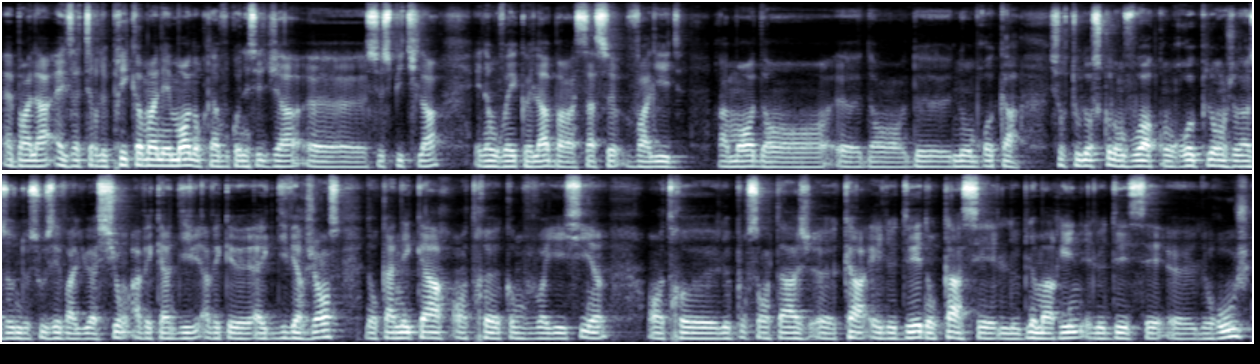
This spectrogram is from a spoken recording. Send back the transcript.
eh ben là, elles attirent le prix comme un aimant. Donc là, vous connaissez déjà euh, ce speech-là. Et donc, vous voyez que là, ben, ça se valide vraiment dans, euh, dans de nombreux cas. Surtout lorsque l'on voit qu'on replonge dans la zone de sous-évaluation avec, un, avec, euh, avec divergence, donc un écart entre, comme vous voyez ici, hein, entre le pourcentage euh, K et le D. Donc K c'est le bleu marine et le D c'est le rouge.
